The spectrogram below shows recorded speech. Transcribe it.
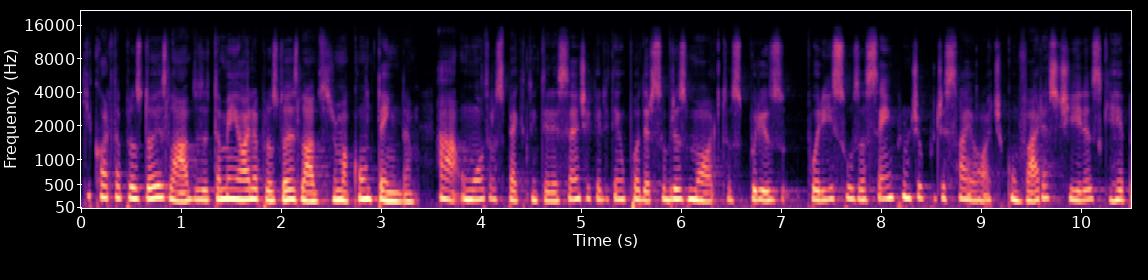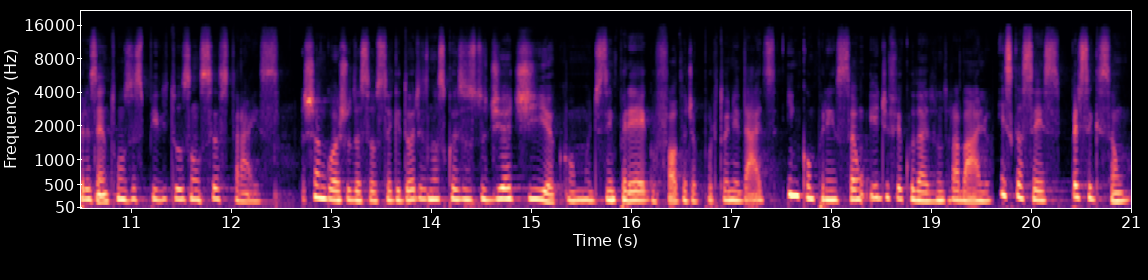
que corta para os dois lados e também olha para os dois lados de uma contenda. Ah, um outro aspecto interessante é que ele tem o poder sobre os mortos, por isso, por isso usa sempre um tipo de saiote com várias tiras que representam os espíritos ancestrais. Xangô ajuda seus seguidores nas coisas do dia a dia, como desemprego, falta de oportunidades, incompreensão e dificuldade no trabalho, escassez, perseguição,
